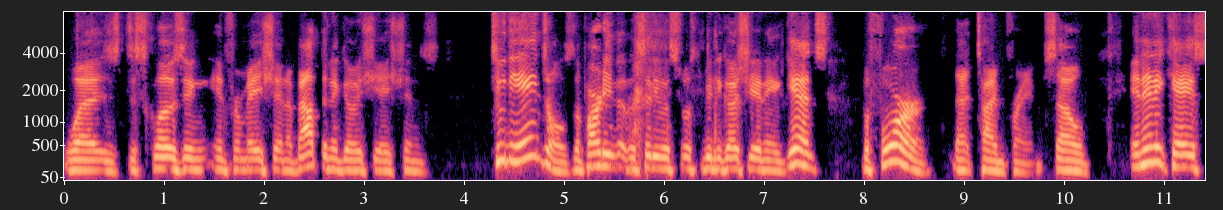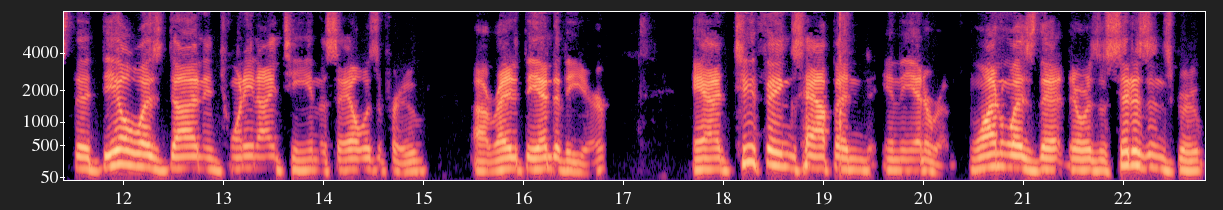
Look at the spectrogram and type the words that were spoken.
was disclosing information about the negotiations to the Angels, the party that the city was supposed to be negotiating against before that time frame. So, in any case, the deal was done in 2019. The sale was approved uh, right at the end of the year. And two things happened in the interim. One was that there was a citizens group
